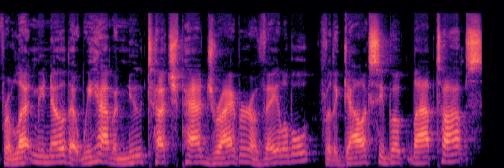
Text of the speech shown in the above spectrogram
for letting me know that we have a new touchpad driver available for the Galaxy Book laptops.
